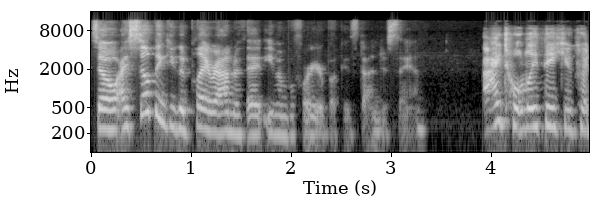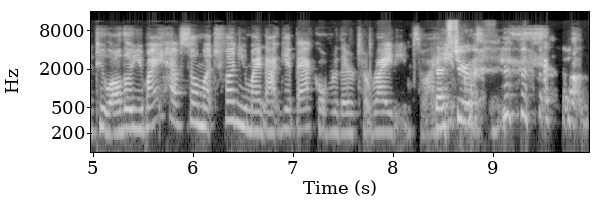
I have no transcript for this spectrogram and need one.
so i still think you could play around with it even before your book is done just saying I totally think you could too. Although you might have so much fun, you might not get back over there to writing. So I that's true. um,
